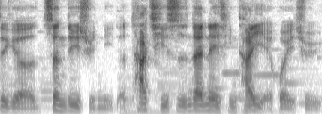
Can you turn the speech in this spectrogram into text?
这个圣地巡礼的，他其实在内心他也会去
